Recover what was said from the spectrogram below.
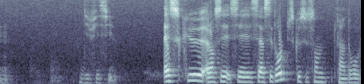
Mm. Difficile. Est-ce que. Alors, c'est- assez drôle puisque ce sont. Enfin, drôle.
